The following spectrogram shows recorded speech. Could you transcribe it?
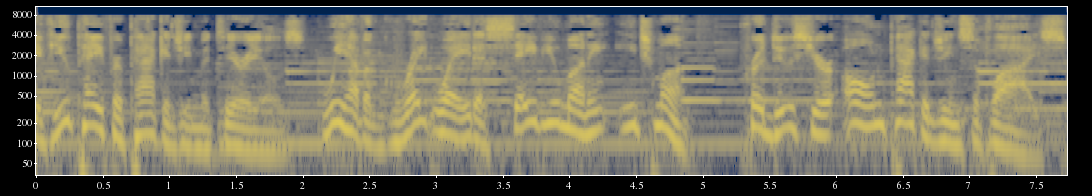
If you pay for packaging materials, we have a great way to save you money each month. Produce your own packaging supplies.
